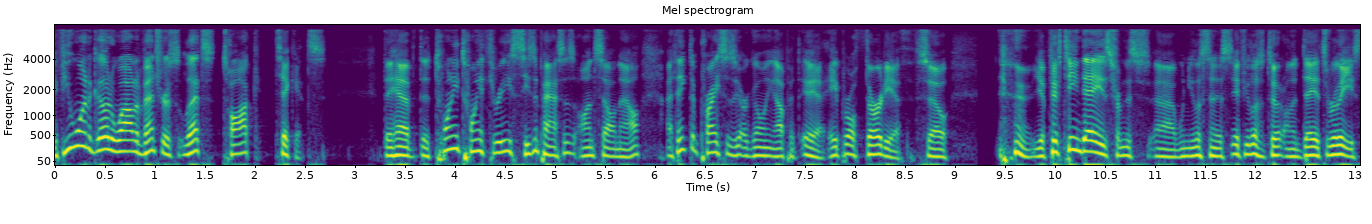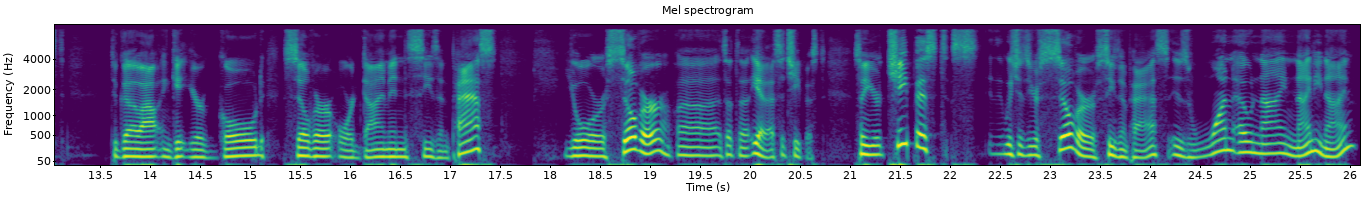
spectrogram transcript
if you want to go to Wild Adventures, let's talk tickets. They have the 2023 season passes on sale now. I think the prices are going up at yeah, April 30th. So you have 15 days from this uh, when you listen to this, if you listen to it on the day it's released, to go out and get your gold, silver, or diamond season pass. Your silver, uh, is that the yeah, that's the cheapest. So your cheapest, which is your silver season pass, is 109.99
